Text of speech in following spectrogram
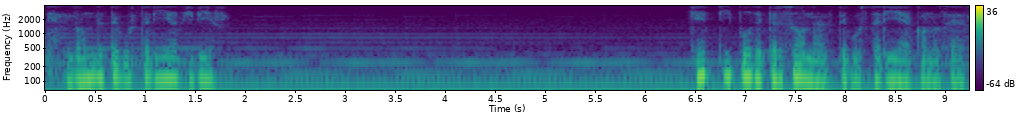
¿En dónde te gustaría vivir? ¿Qué tipo de personas te gustaría conocer?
